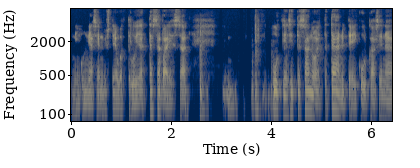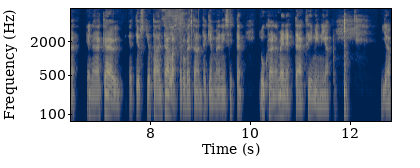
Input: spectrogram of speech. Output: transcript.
niin kuin jäsenyysneuvotteluja. Ja tässä vaiheessa Putin sitten sanoi, että tämä nyt ei kuulkaa enää, enää käy, että jos jotain tällaista ruvetaan tekemään, niin sitten Ukraina menettää Krimin ja, ja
